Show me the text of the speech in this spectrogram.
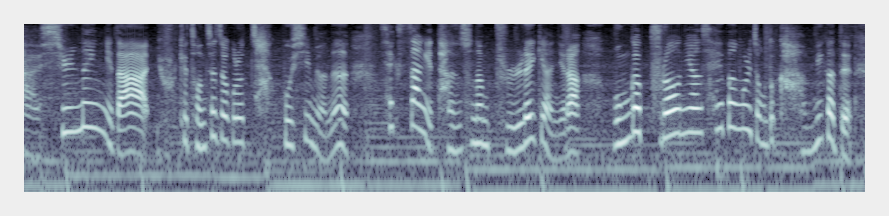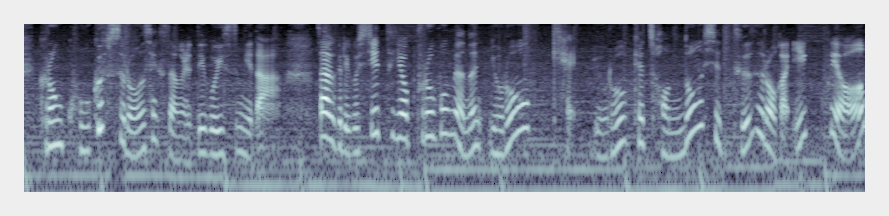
자, 실내입니다. 이렇게 전체적으로 쫙 보시면은 색상이 단순한 블랙이 아니라 뭔가 브라우니한 세 방울 정도 가미가 된 그런 고급스러운 색상을 띠고 있습니다. 자, 그리고 시트 옆으로 보면은 요렇게 요렇게 전동 시트 들어가 있고요.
